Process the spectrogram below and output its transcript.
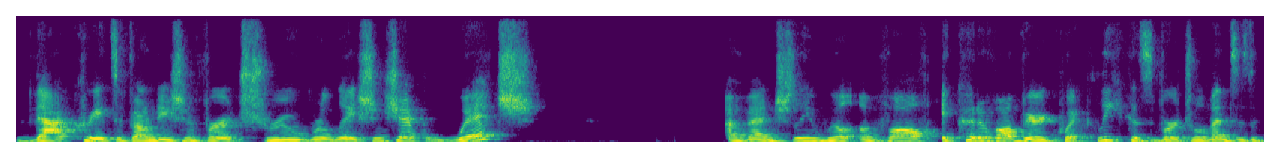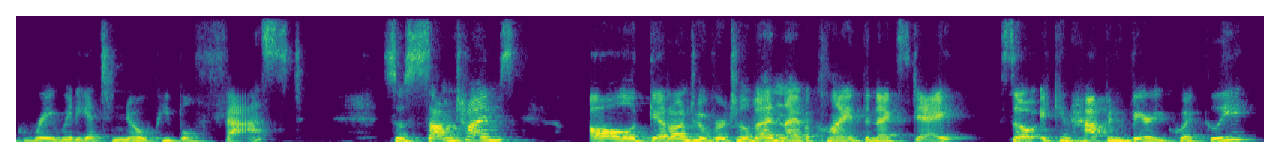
that creates a foundation for a true relationship, which eventually will evolve. It could evolve very quickly because virtual events is a great way to get to know people fast. So sometimes I'll get onto a virtual event and I have a client the next day. So it can happen very quickly.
